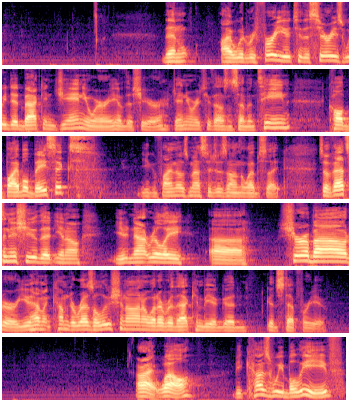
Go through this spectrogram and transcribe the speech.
then I would refer you to the series we did back in January of this year, January 2017, called Bible Basics. You can find those messages on the website. So if that's an issue that, you know, you're not really uh, sure about or you haven't come to resolution on or whatever, that can be a good good step for you. All right, well, because we believe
